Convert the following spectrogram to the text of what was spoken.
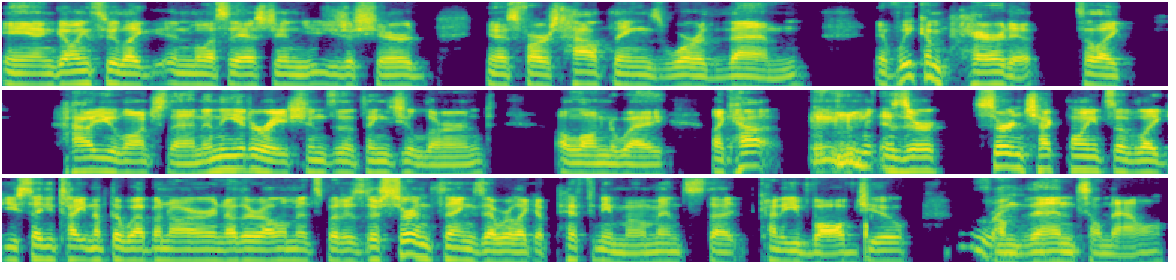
and going through like and Melissa Ashton, you, you just shared, you know, as far as how things were then. If we compared it to like how you launched then and the iterations and the things you learned along the way, like how is there certain checkpoints of like you said you tighten up the webinar and other elements but is there certain things that were like epiphany moments that kind of evolved you from then till now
